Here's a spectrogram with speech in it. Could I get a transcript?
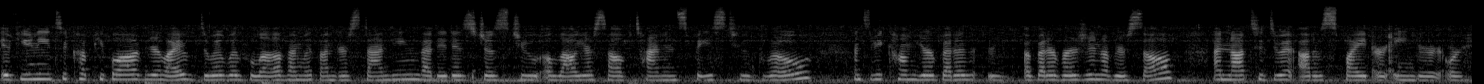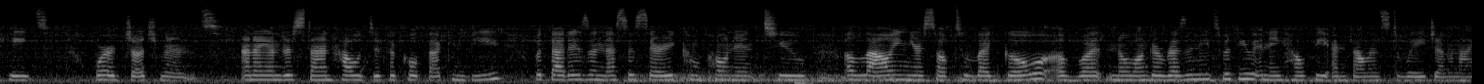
if you need to cut people out of your life, do it with love and with understanding that it is just to allow yourself time and space to grow and to become your better a better version of yourself and not to do it out of spite or anger or hate or judgment. And I understand how difficult that can be but that is a necessary component to allowing yourself to let go of what no longer resonates with you in a healthy and balanced way, Gemini.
